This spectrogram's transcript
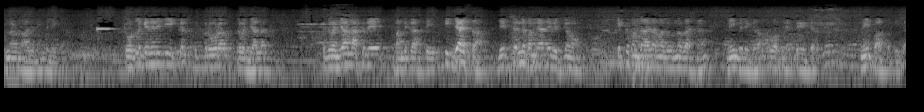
ਉਹਨਾਂ ਨੂੰ ਅਨਾਜ ਨਹੀਂ ਮਿਲੇਗਾ। ਟੋਟਲ ਕਿੰਨੇ ਨੇ ਜੀ? 1 ਕਰੋੜ 53 ਲੱਖ। 55 ਲੱਖ ਦੇ ਬੰਦ ਕਰਤੇ। ਤੀਜਾ ਹਿੱਸਾ, ਜੇ ਤਿੰਨ ਬੰਦਿਆਂ ਦੇ ਵਿੱਚੋਂ ਇੱਕ ਬੰਦਾ ਇਹਦਾ ਮਤਲਬ ਉਹਨਾਂ ਦਾ ਰਾਸ਼ਨ ਨਹੀਂ ਮਿਲੇਗਾ, ਉਹ ਆਪਣੇ ਪੇਟ ਨਹੀਂ ਪਾ ਸਕੇਗਾ।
